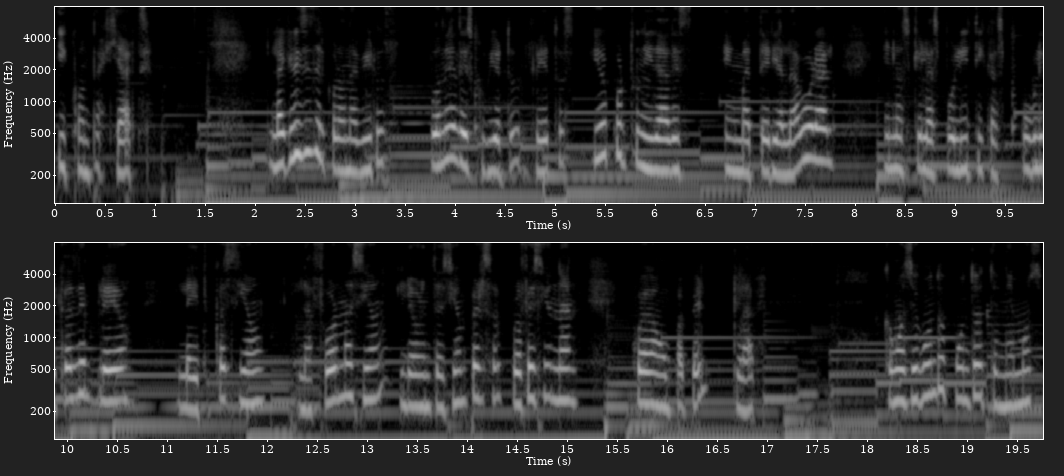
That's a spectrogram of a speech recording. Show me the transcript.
y contagiarse. La crisis del coronavirus pone al descubierto retos y oportunidades en materia laboral en los que las políticas públicas de empleo, la educación, la formación y la orientación profesional juegan un papel clave. Como segundo punto tenemos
